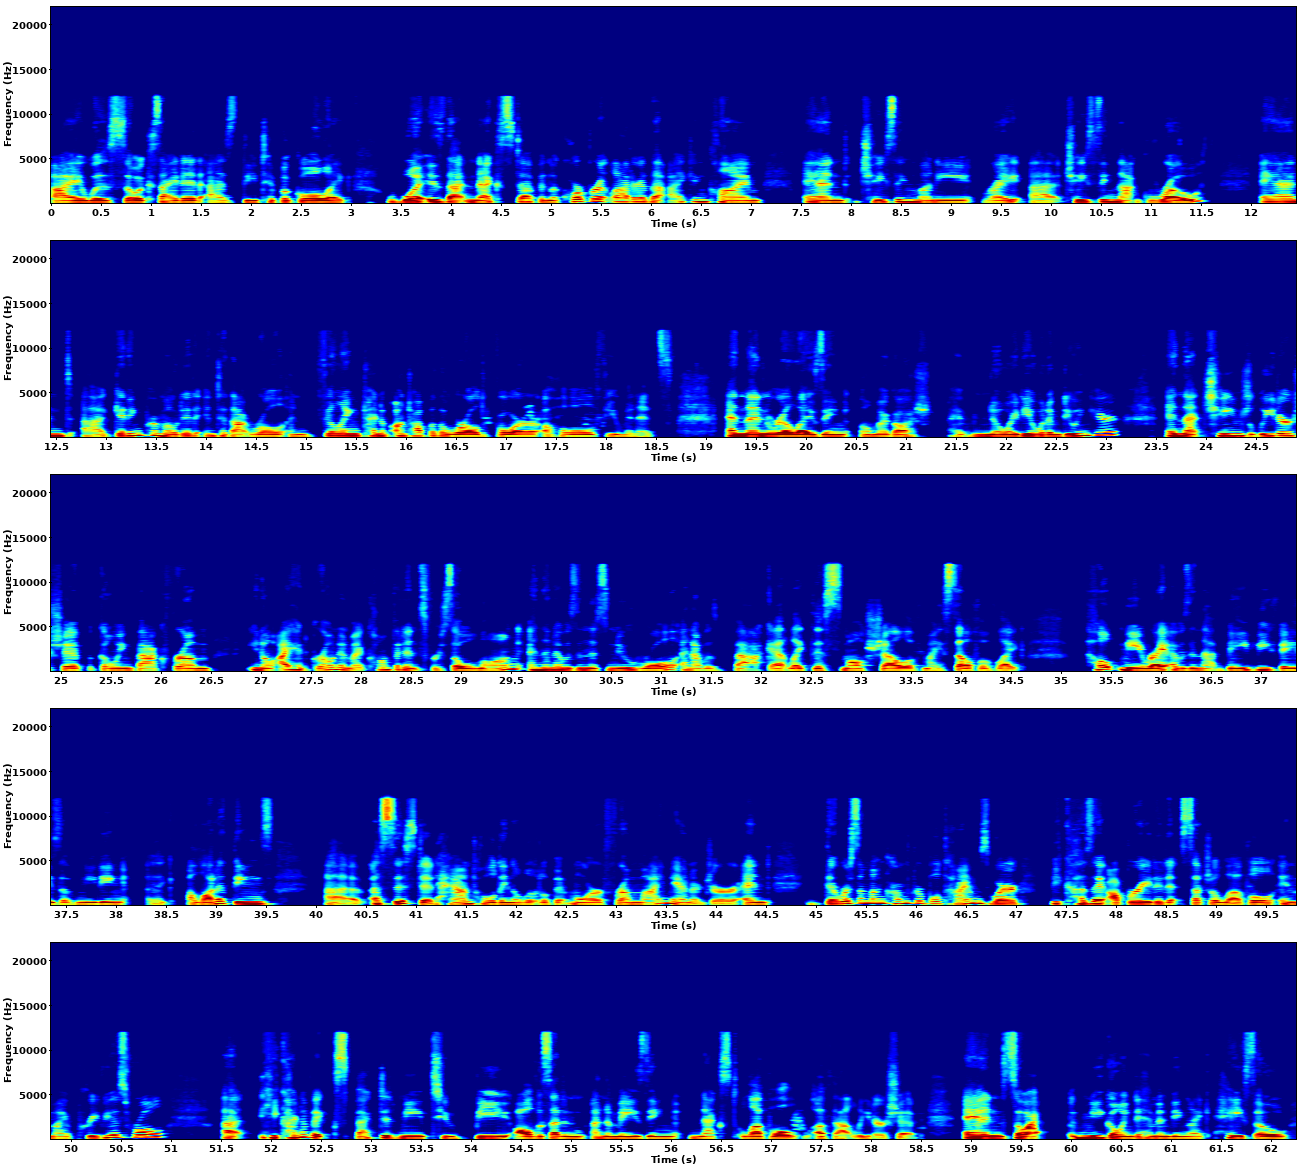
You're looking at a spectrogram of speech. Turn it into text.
I was so excited as the typical, like, what is that next step in the corporate ladder that I can climb and chasing money, right? Uh, chasing that growth and uh, getting promoted into that role and feeling kind of on top of the world for a whole few minutes. And then realizing, oh my gosh, I have no idea what I'm doing here. And that change leadership going back from, you know, I had grown in my confidence for so long. And then I was in this new role and I was back at like this small shell of myself of like, help me, right? I was in that baby phase of needing like a lot of things uh, assisted hand holding a little bit more from my manager. And there were some uncomfortable times where, because I operated at such a level in my previous role, uh, he kind of expected me to be all of a sudden an amazing next level of that leadership. And so I, me going to him and being like, hey, so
